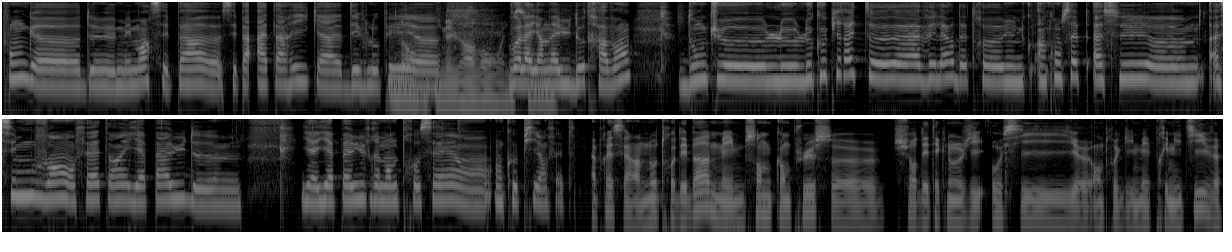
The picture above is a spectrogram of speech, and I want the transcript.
Pong euh, de mémoire, c'est pas euh, c'est pas Atari qui a développé. Non, il y en a eu avant. voilà, il y en a eu d'autres avant. Donc le, copyright avait l'air d'être un concept assez assez mouvant en fait. Hein. Il n'y a pas eu de il n'y a, pas eu vraiment de procès en, copie en fait. Après, c'est un autre débat, mais il me semble qu'en plus, sur des technologies aussi entre guillemets primitive,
